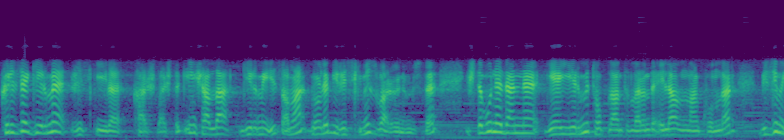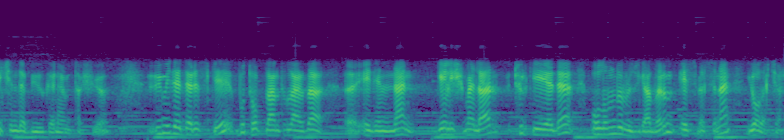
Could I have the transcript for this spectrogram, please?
krize girme riskiyle karşılaştık. İnşallah girmeyiz ama böyle bir riskimiz var önümüzde. İşte bu nedenle G20 toplantılarında ele alınan konular bizim için de büyük önem taşıyor. Ümit ederiz ki bu toplantılarda e, edinilen gelişmeler Türkiye'ye de olumlu rüzgarların esmesine yol açar.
